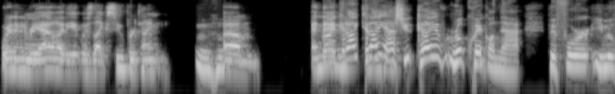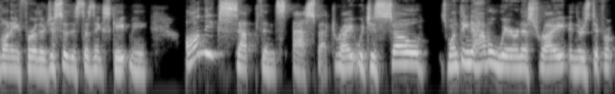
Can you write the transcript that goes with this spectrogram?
where in reality it was like super tiny. Mm-hmm. Um, and then, Ryan, could I could I ask you? Could I real quick on that before you move on any further, just so this doesn't escape me? On the acceptance aspect, right? Which is so it's one thing to have awareness, right? And there's different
